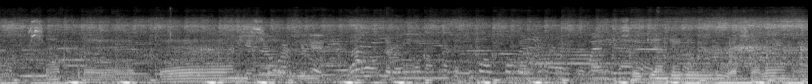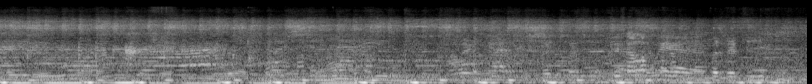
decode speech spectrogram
subscribe dan share. sekian dulu wassalamualaikum rame ya, berdeti.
